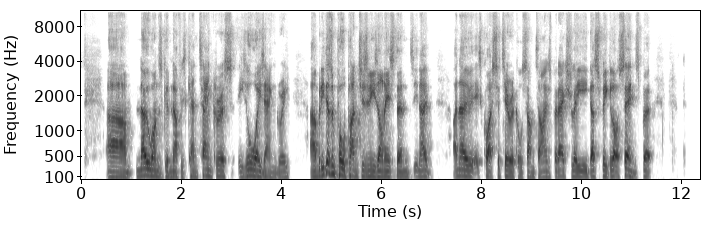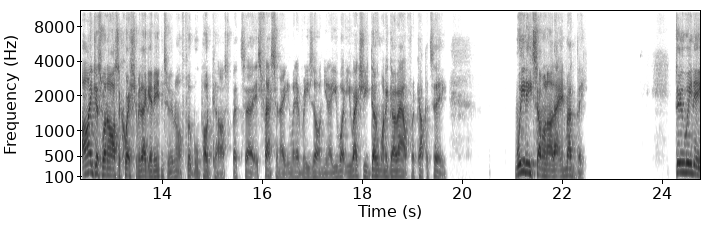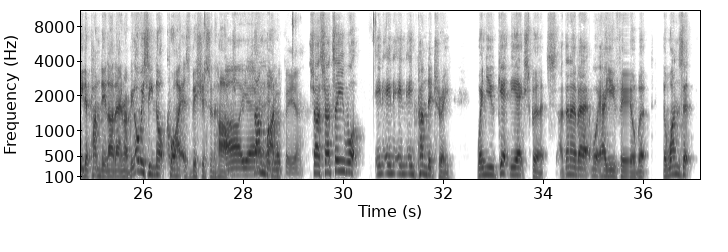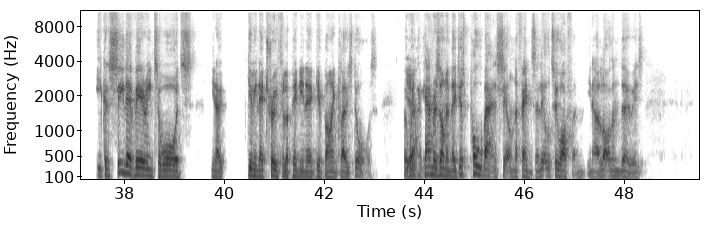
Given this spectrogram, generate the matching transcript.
Um, no one's good enough. He's cantankerous. He's always angry, um, but he doesn't pull punches and he's honest. And you know, I know it's quite satirical sometimes, but actually he does speak a lot of sense. But I just want to ask a question without getting into it. not a football podcast, but uh, it's fascinating whenever he's on. You know, you what you actually don't want to go out for a cup of tea. We need someone like that in rugby. Do we need a pundit like that in rugby? Obviously, not quite as vicious and harsh. Oh yeah, someone. Rugby, yeah. Shall, shall I tell you what? In, in in in punditry, when you get the experts, I don't know about what, how you feel, but the ones that you can see they're veering towards, you know, giving their truthful opinion they'd give behind closed doors. But yeah. when the camera's on them, they just pull back and sit on the fence a little too often. You know, a lot of them do is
